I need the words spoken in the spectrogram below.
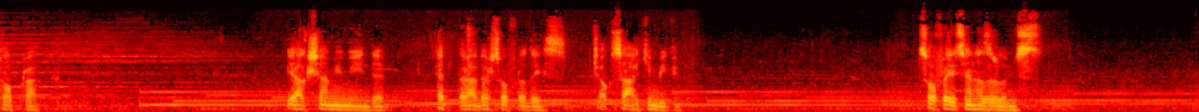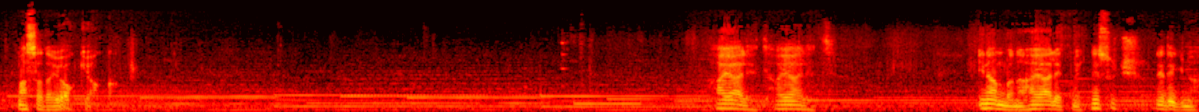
toprak. Bir akşam yemeğinde hep beraber sofradayız. Çok sakin bir gün. Sofrayı sen hazırlamışsın. Masada yok yok. Hayal et, hayal et. İnan bana hayal etmek ne suç ne de günah.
